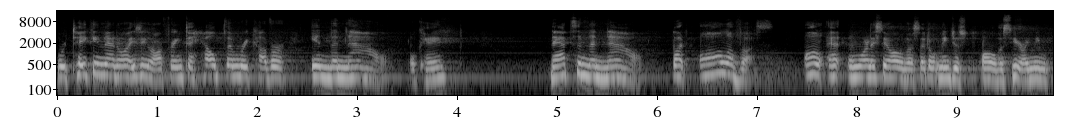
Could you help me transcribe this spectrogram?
We're taking that noisy offering to help them recover in the now, okay? That's in the now. But all of us, all, and when I say all of us, I don't mean just all of us here, I mean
